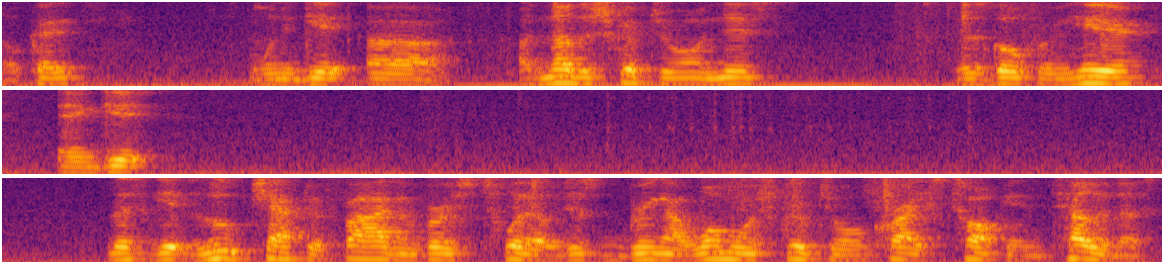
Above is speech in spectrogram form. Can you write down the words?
Okay, I want to get uh, another scripture on this. Let's go from here and get let's get Luke chapter 5 and verse 12. Just bring out one more scripture on Christ talking, telling us,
